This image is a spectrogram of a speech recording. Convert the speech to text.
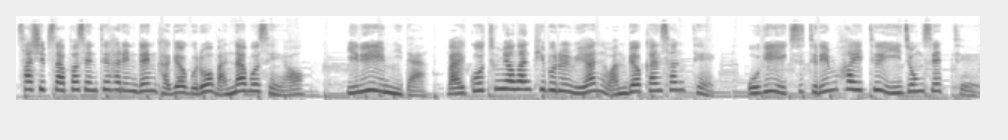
44% 할인된 가격으로 만나보세요. 1위입니다. 맑고 투명한 피부를 위한 완벽한 선택. 오비 익스트림 화이트 2종 세트.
